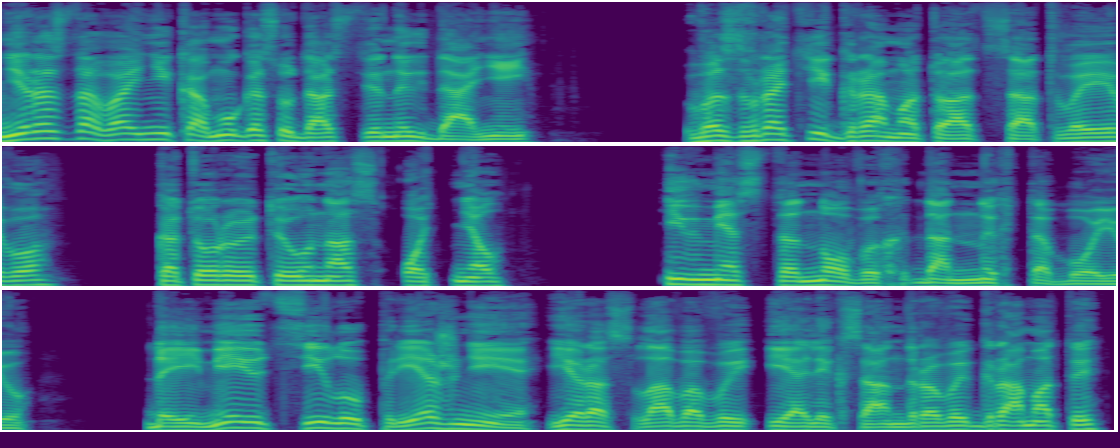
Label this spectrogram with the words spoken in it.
Не раздавай никому государственных даней. Возврати грамоту отца твоего, которую ты у нас отнял, и вместо новых данных тобою, да имеют силу прежние Ярославовы и Александровы грамоты.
